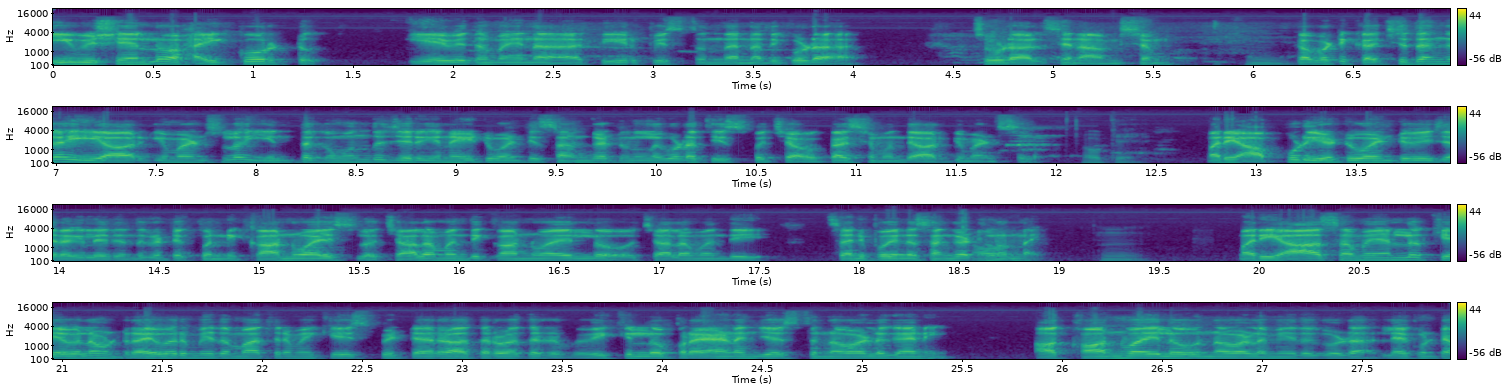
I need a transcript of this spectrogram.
ఈ విషయంలో హైకోర్టు ఏ విధమైన తీర్పు ఇస్తుంది అన్నది కూడా చూడాల్సిన అంశం. ఉమ్, కాబట్టి ఖచ్చితంగా ఈ ఆర్గ్యుమెంట్స్లో ఇంతకు ముందు జరిగిన ఇటువంటి సంఘటనలు కూడా తీసుకొచ్చే అవకాశం ఉంది ఆర్గ్యుమెంట్స్లో. ఓకే. మరి అప్పుడు ఎటువంటివి జరగలేదు. ఎందుకంటే కొన్ని కాన్వాయిస్లో చాలా మంది కాన్వాయిల్లో చాలా మంది చనిపోయిన సంఘటనలు ఉన్నాయి. ఉమ్, మరి ఆ సమయంలో కేవలం డ్రైవర్ మీద మాత్రమే కేసు పెట్టారు. ఆ తర్వాత వెహికల్లో ప్రయాణం చేస్తున్న వాళ్ళు కానీ ఆ కాన్వాయ్లో ఉన్న వాళ్ళ మీద కూడా లేకుంటే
